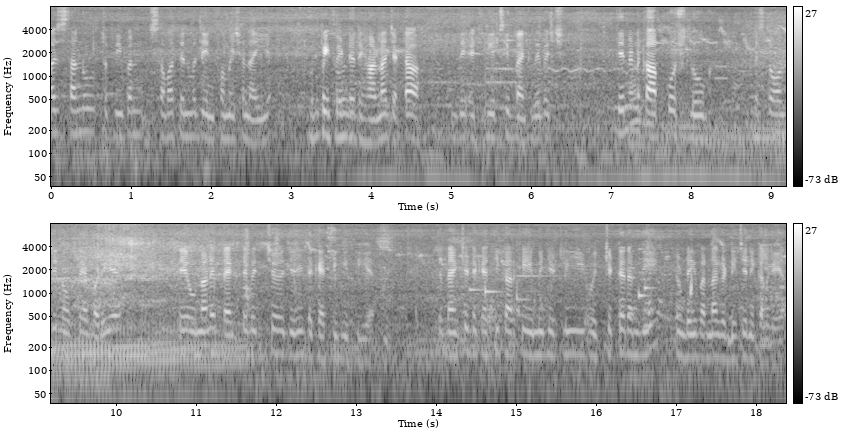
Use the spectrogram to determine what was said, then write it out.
ਅੱਜ ਸਾਨੂੰ ਤਕਰੀਬਨ ਸਵਾ ਤਿੰਨ ਵਜੇ ਇਨਫੋਰਮੇਸ਼ਨ ਆਈ ਹੈ। ਉਹਨੂੰ ਭਾਈ ਪਿੰਡ ਰਿਹਾਨਾ ਚੱਟਾ ਦੇ HDFC ਬੈਂਕ ਦੇ ਵਿੱਚ। ਤਿੰਨ ਨਕਾਬਪੋਸ਼ ਲੋਕ ਪਿਸਤੌਲ ਦੀ ਨੋਕ ਤੇ ਬੜੇ ਹੈ ਤੇ ਉਹਨਾਂ ਨੇ ਬੈਂਕ ਦੇ ਵਿੱਚ ਜਿਹੜੀ ਡਕੈਤੀ ਕੀਤੀ ਹੈ। ਤੇ ਬੈਂਕ 'ਚ ਡਕੈਤੀ ਕਰਕੇ ਇਮੀਡੀਏਟਲੀ ਉਹ ਇੱਕ ਚਿੱਟੇ ਰੰਗ ਦੀ ਟੁੰਡਈ ਵਰਨਾ ਗੱਡੀ 'ਚ ਨਿਕਲ ਗਿਆ।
